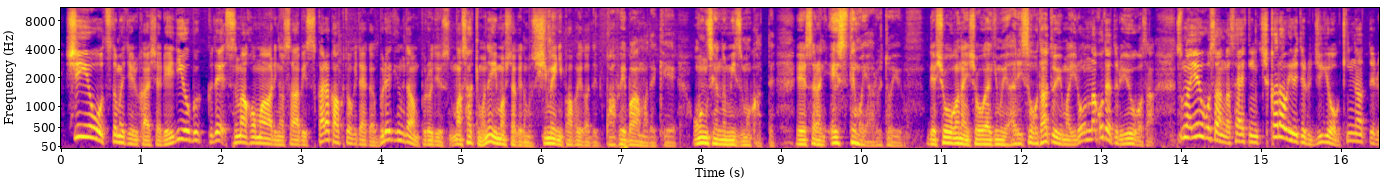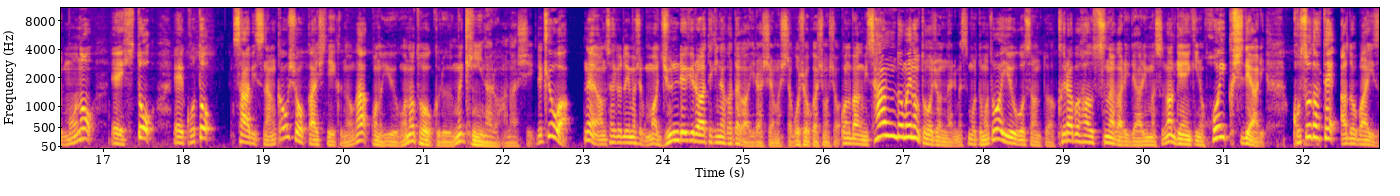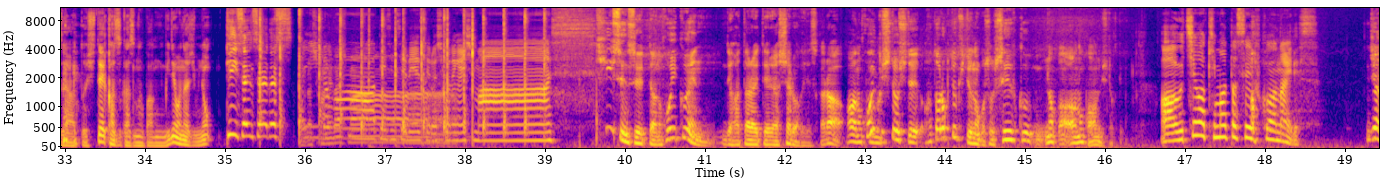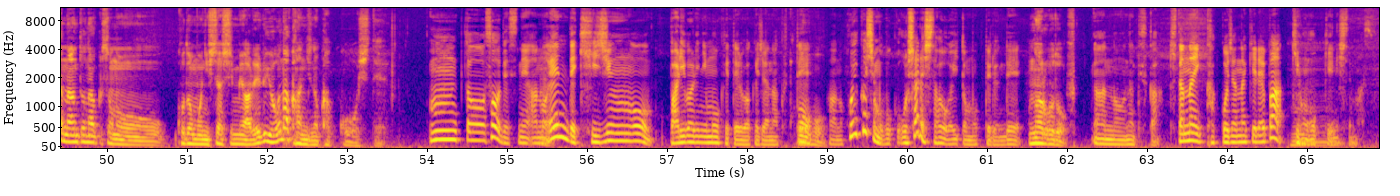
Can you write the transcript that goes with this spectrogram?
CEO を務めている会社、レディオブックでスマホ周りのサービスから格闘技大会ブレイキングダウンプロデュース。まあさっきもね言いましたけども、締めにパフェが出る、パフェバーまで経営、温泉の水も買って、えーさらにエステもやるという。で、しょうがない生姜焼きもやりそうだという、まあいろんなことやってるユーゴさん。そんなユーゴさんが最近力を入れてる事業、気になってるもの、えー人、えーこと、サービスなんかを紹介していくのが、このユーゴのトークルーム気になる話。で、今日はね、あの、先ほど言いましたけど、まあ、準レギュラー的な方がいらっしゃいました。ご紹介しましょう。この番組3度目の登場になります。もともとはユーゴさんとはクラブハウスつながりでありますが、現役の保育士であり、子育てアドバイザーとして数々の番組でおなじみの T 先生です。よろしくお願いします。T 先生です。よろしくお願いします。T 先生ってあの、保育園で働いていらっしゃるわけですから、あの、保育士として働くときってなんかそう制服、なんか、あ、なんかあるんでしたっけ？あ、うちは決まった制服はないです。じゃあなんとなくその、子供に親しめられるような感じの格好をして。うーんと、そうですね。あの、園で基準をバリバリに設けてるわけじゃなくて、ほうほうあの、保育士も僕、おしゃれした方がいいと思ってるんで、なるほど。あの、なんですか、汚い格好じゃなければ、基本 OK にしてます。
